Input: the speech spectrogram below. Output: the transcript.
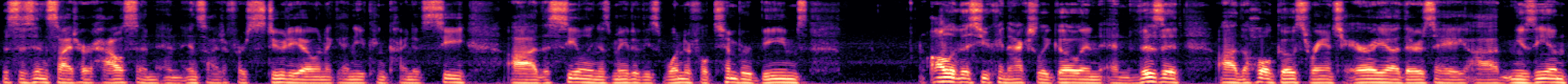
This is inside her house and, and inside of her studio. And again, you can kind of see uh, the ceiling is made of these wonderful timber beams all of this you can actually go in and visit uh, the whole Ghost Ranch area. There's a uh, museum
